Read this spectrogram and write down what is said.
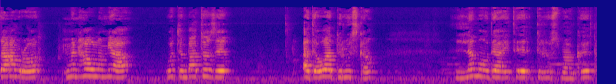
ئێستا ئەمڕۆ من هەوڵم یا وتم با تۆزێ ئەدەوات دروستکەم لە مەودای تر دروستمان کرد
